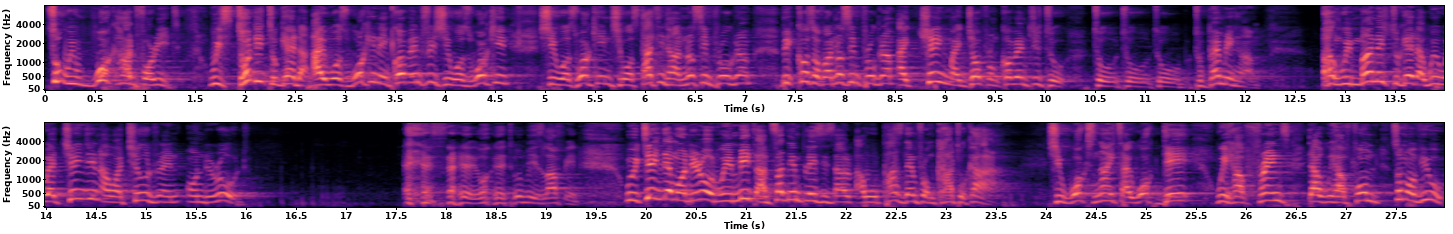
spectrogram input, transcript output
So we work hard for it. We studied together. I was working in Coventry. She was working. She was working. She was starting her nursing program. Because of her nursing program, I changed my job from Coventry to, to, to, to, to Birmingham. And we managed together. We were changing our children on the road. Toby is laughing. We change them on the road. We meet at certain places. I, will pass them from car to car. She works nights, I work day. We have friends that we have formed. Some of you,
